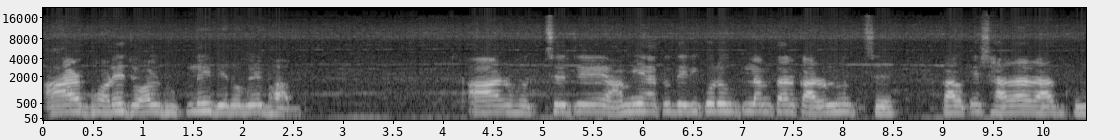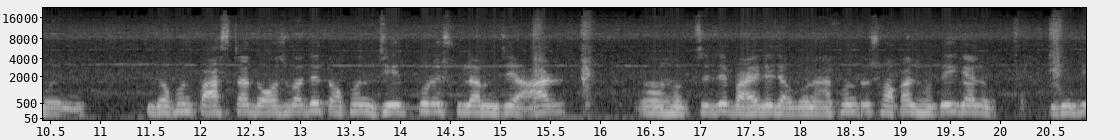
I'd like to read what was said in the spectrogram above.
আর ঘরে জল ঢুকলেই বেরোবে ভাব। আর হচ্ছে যে আমি এত দেরি করে উঠলাম, তার কারণ হচ্ছে কালকে সারা রাত ঘুমাইনি। যখন পাঁচটা দশ বাজে তখন জেদ করে শুলাম যে আর হচ্ছে যে বাইরে যাব না। এখন তো সকাল হতেই গেল। যদি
